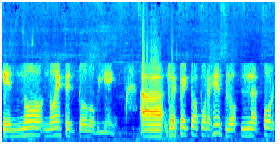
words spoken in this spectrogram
que no, no es del todo bien. Ah, respecto a, por ejemplo, la, por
